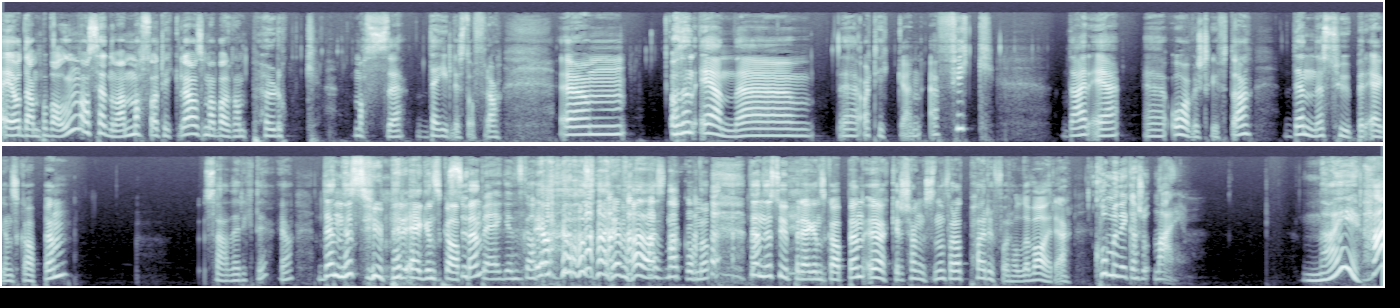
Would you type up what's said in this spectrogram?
er jo dem på ballen og sender meg masse artikler som jeg bare kan plukke masse deilig stoff fra. Og den ene artikkelen jeg fikk, der er overskrifta 'Denne superegenskapen' Sa jeg det riktig? Ja. Denne superegenskapen Superegenskapen. ja, hva er det jeg snakker om nå? Denne superegenskapen øker sjansen for at parforholdet varer. Kommunikasjon Nei. Nei! Hæ?!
